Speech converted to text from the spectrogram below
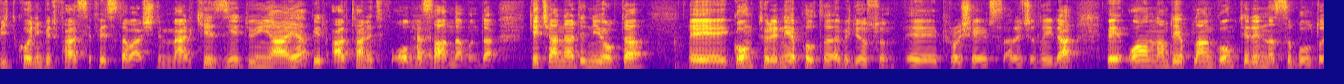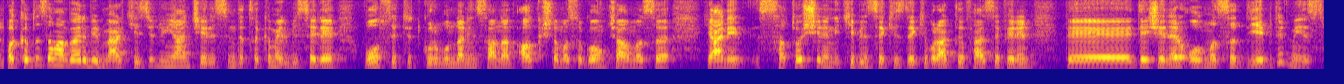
Bitcoin'in bir felsefesi de var. Şimdi merkezi dünyaya bir alternatif olması Evet. anlamında. Geçenlerde New York'ta e, gong töreni yapıldı biliyorsun e, ProShares aracılığıyla ve o anlamda yapılan gong töreni nasıl buldun? Bakıldığı zaman böyle bir merkezi dünyanın içerisinde takım elbiseli Wall Street grubundan insanların alkışlaması, gong çalması yani Satoshi'nin 2008'deki bıraktığı felsefenin de, dejenere olması diyebilir miyiz?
